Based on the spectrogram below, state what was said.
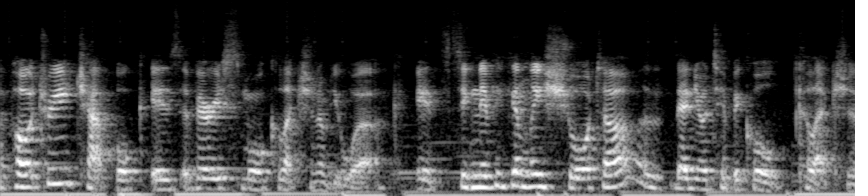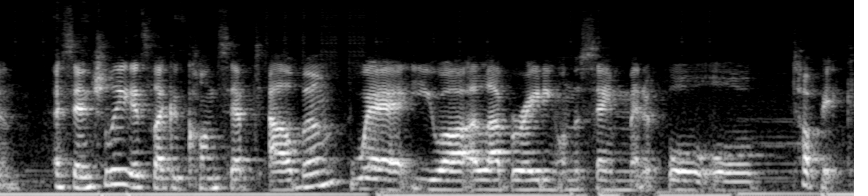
A poetry chapbook is a very small collection of your work. It's significantly shorter than your typical collection. Essentially, it's like a concept album where you are elaborating on the same metaphor or topic.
